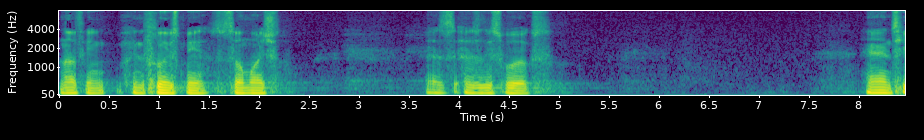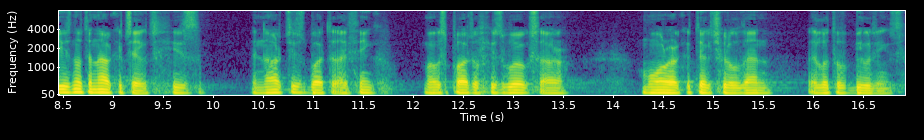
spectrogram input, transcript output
Nothing influenced me so much as, as this works. And he is not an architect, he's an artist, but I think most part of his works are more architectural than a lot of buildings.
